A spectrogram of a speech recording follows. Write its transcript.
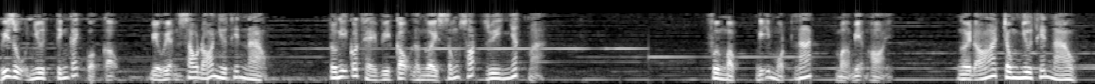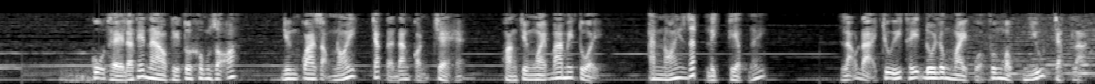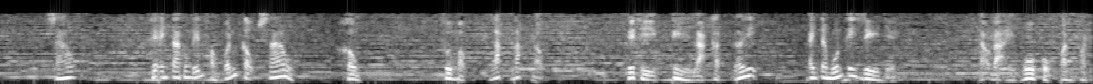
Ví dụ như tính cách của cậu, biểu hiện sau đó như thế nào. Tôi nghĩ có thể vì cậu là người sống sót duy nhất mà. Phương Mộc nghĩ một lát, mở miệng hỏi. Người đó trông như thế nào? Cụ thể là thế nào thì tôi không rõ, nhưng qua giọng nói chắc là đang còn trẻ, khoảng chừng ngoài 30 tuổi. Anh nói rất lịch thiệp đấy. Lão đại chú ý thấy đôi lông mày của Phương Mộc nhíu chặt lại. Sao? Thế anh ta không đến phỏng vấn cậu sao? Không. Phương Mộc lắc lắc đầu. Thế thì kỳ lạ thật đấy. Anh ta muốn cái gì nhỉ? Lão đại vô cùng băn khoăn.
